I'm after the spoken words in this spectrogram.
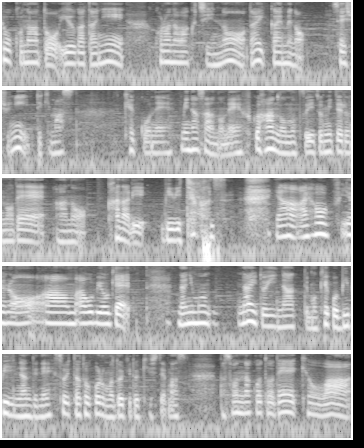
今日この後夕方にコロナワクチンの第1回目の接種に行ってきます。結構ね皆さんのね副反応のツイート見てるのであのかなりビビってます。Yeah, I hope, you know, um, I will be okay. 何もないといいなっても結構ビビりなんでねそういったところもドキドキしてます、まあ、そんなことで今日は、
